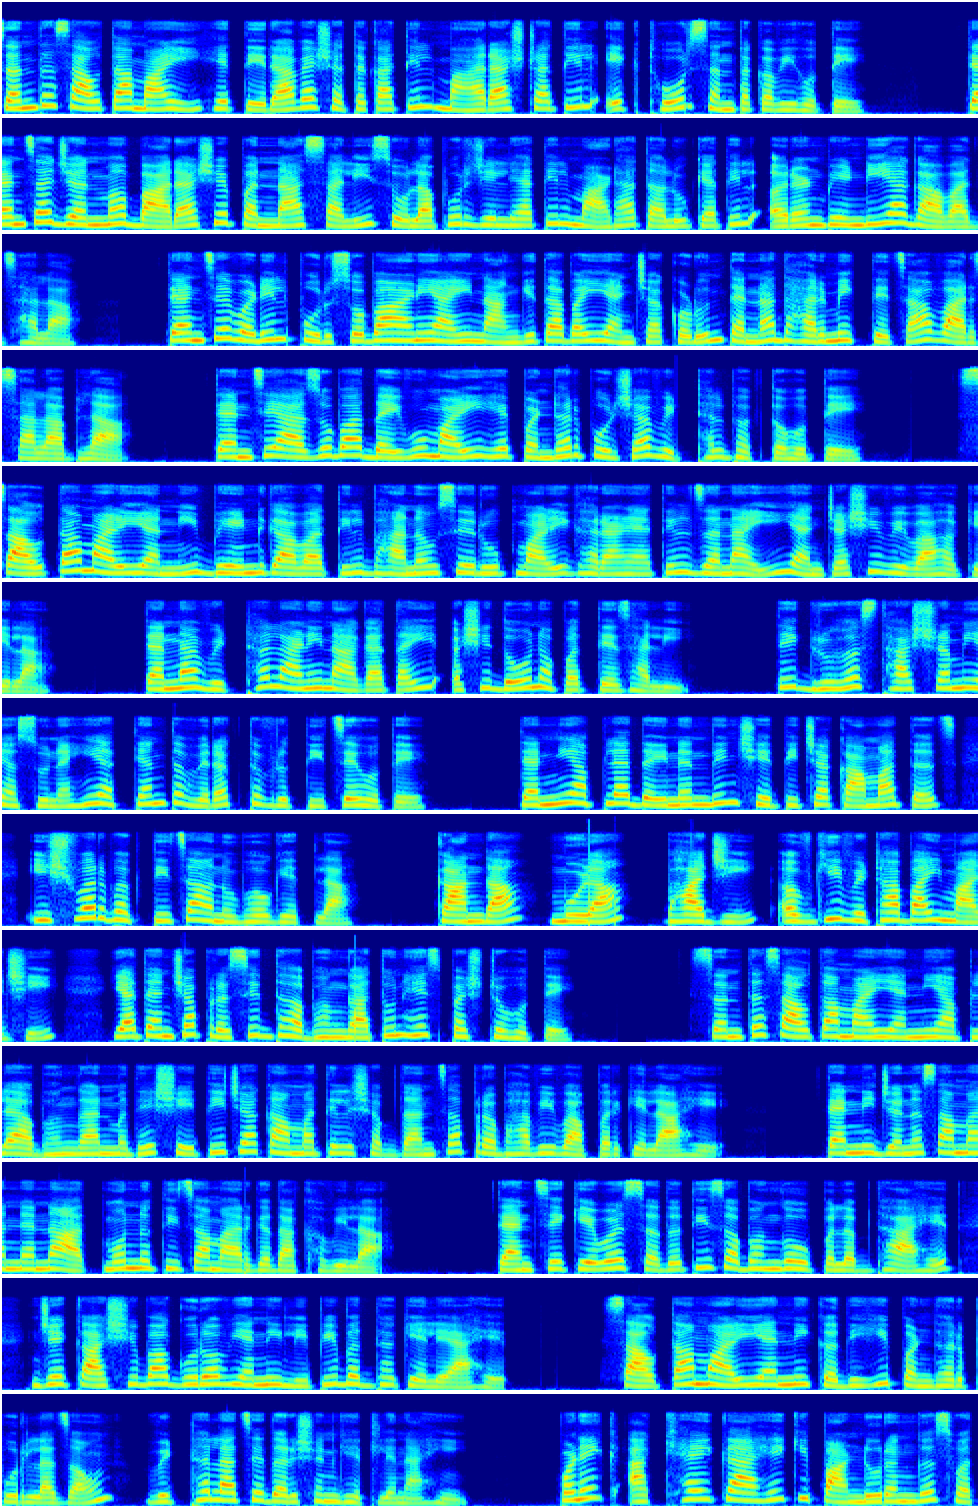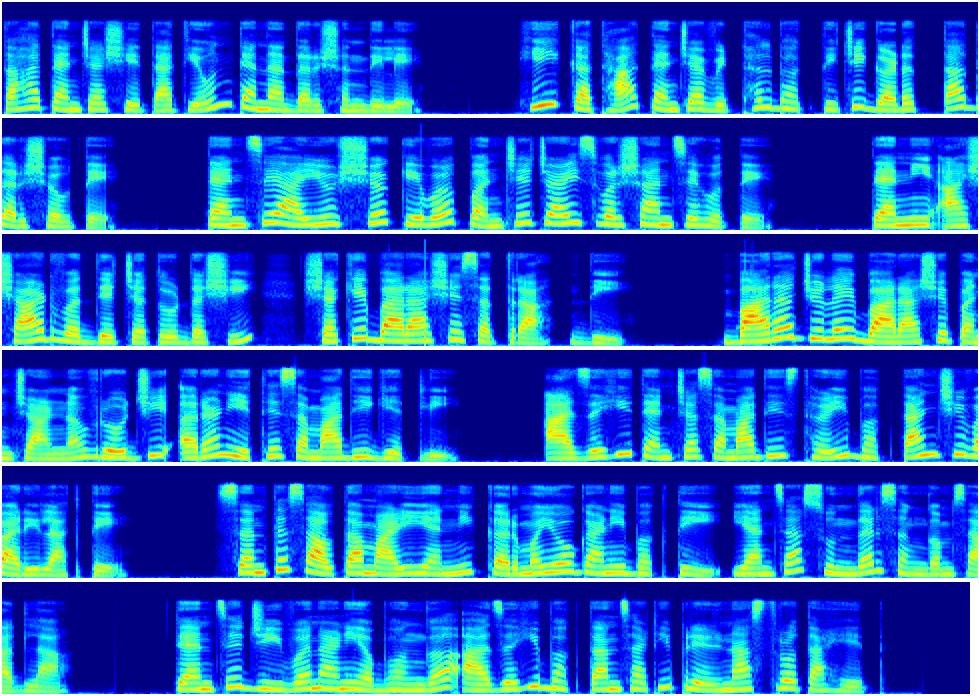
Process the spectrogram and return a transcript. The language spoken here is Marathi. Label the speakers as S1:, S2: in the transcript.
S1: संत सावतामाळी हे तेराव्या शतकातील महाराष्ट्रातील एक थोर संतकवी होते. त्यांचा जन्म बाराशे पन्नास साली सोलापूर जिल्ह्यातील माढा तालुक्यातील अरणभेंडी या गावात झाला. त्यांचे वडील पुरसोबा आणि आई नांगिताबाई यांच्याकडून त्यांना धार्मिकतेचा वारसा लाभला. त्यांचे आजोबा दैवूमाळी हे पंढरपूरच्या विठ्ठल भक्त होते. सावता माळी यांनी भेंड गावातील भानवसे रूपमाळी घराण्यातील जनाई यांच्याशी विवाह केला. त्यांना विठ्ठल आणि नागाताई अशी दोन अपत्ये झाली. ते गृहस्थाश्रमी असूनही अत्यंत विरक्त वृत्तीचे होते. त्यांनी आपल्या दैनंदिन शेतीच्या कामातच ईश्वरभक्तीचा अनुभव घेतला. कांदा मुळा भाजी अवघी विठाबाई माझी या त्यांच्या प्रसिद्ध अभंगातून हे स्पष्ट होते. संत सावतामाळी यांनी आपल्या अभंगांमध्ये शेतीच्या कामातील शब्दांचा प्रभावी वापर केला आहे. त्यांनी जनसामान्यांना आत्मोन्नतीचा मार्ग दाखविला. त्यांचे केवळ सदतीस अभंग उपलब्ध आहेत जे काशीबा गुरव यांनी लिपिबद्ध केले आहेत. सावता माळी यांनी कधीही पंढरपूरला जाऊन विठ्ठलाचे दर्शन घेतले नाही. पण एक आख्यायिका आहे की पांडुरंग स्वतः त्यांच्या शेतात येऊन त्यांना दर्शन दिले. ही कथा त्यांच्या विठ्ठल भक्तीची गडत्ता दर्शवते. त्यांचे आयुष्य केवळ पंचेचाळीस वर्षांचे होते. त्यांनी आषाढ वद्य चतुर्दशी शके बाराशे सतरा दी. बारा जुलै बाराशे पंच्याण्णव रोजी अरण येथे समाधी घेतली. आजही त्यांच्या समाधीस्थळी भक्तांची वारी लागते. संत सावतामाळी यांनी कर्मयोग आणि भक्ती यांचा सुंदर संगम साधला. त्यांचे जीवन आणि अभंग आजही भक्तांसाठी प्रेरणास्त्रोत आहेत.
